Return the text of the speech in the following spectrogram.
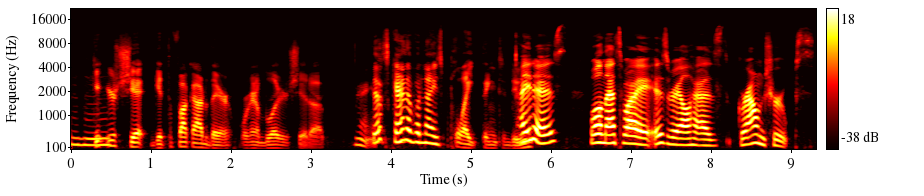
Mhm. Get your shit. Get the fuck out of there. We're gonna blow your shit up. Right. That's kind of a nice polite thing to do. It is. Well, and that's why Israel has ground troops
